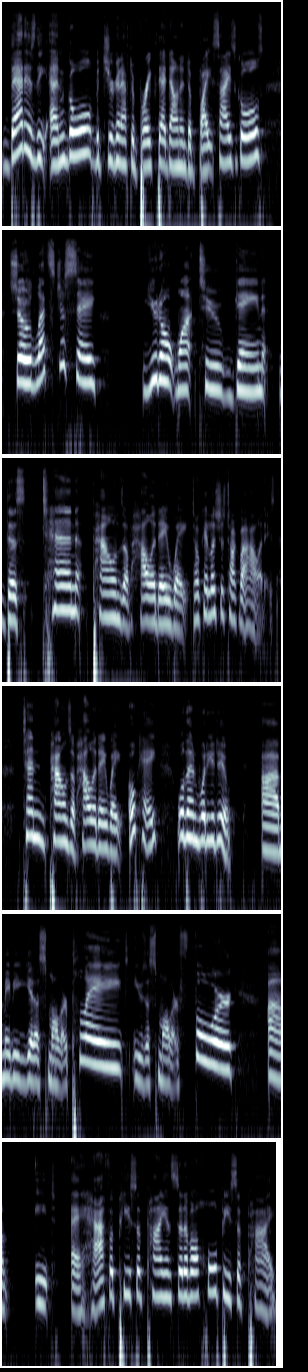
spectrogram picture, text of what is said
that is the end goal, but you're going to have to break that down into bite sized goals. So let's just say you don't want to gain this 10 pounds of holiday weight. Okay, let's just talk about holidays. 10 pounds of holiday weight. Okay, well, then what do you do? Uh, maybe get a smaller plate, use a smaller fork, um, eat a half a piece of pie instead of a whole piece of pie.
